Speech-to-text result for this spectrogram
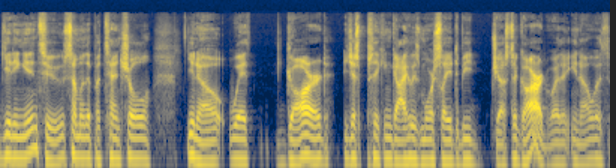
getting into some of the potential, you know, with guard, just picking guy who's more slated to be just a guard, whether, you know, with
